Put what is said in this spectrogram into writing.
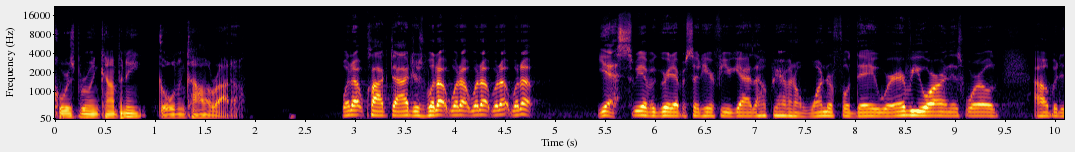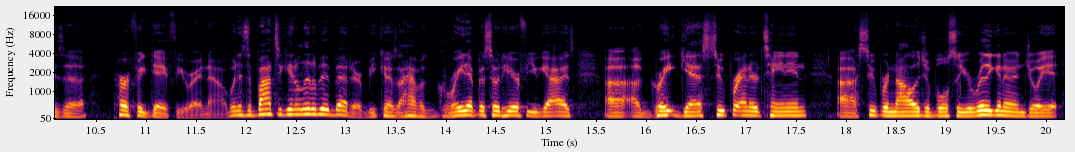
Coors Brewing Company, Golden, Colorado. What up, Clock Dodgers? What up, what up, what up, what up, what up? Yes, we have a great episode here for you guys. I hope you're having a wonderful day wherever you are in this world. I hope it is a perfect day for you right now. But it's about to get a little bit better because I have a great episode here for you guys. Uh, a great guest, super entertaining, uh, super knowledgeable. So you're really going to enjoy it.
